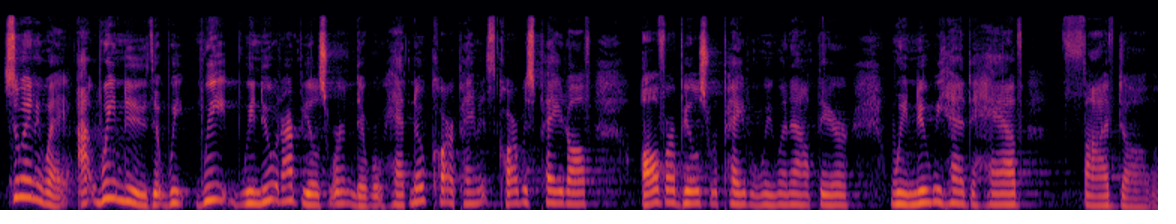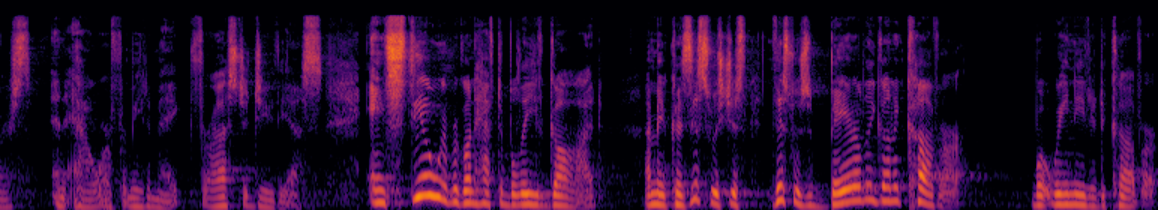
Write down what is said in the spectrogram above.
So anyway, I, we knew that we, we, we knew what our bills were, and there were, had no car payments. Car was paid off. All of our bills were paid when we went out there. We knew we had to have $5 an hour for me to make, for us to do this. And still, we were going to have to believe God. I mean, because this was just, this was barely going to cover what we needed to cover.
